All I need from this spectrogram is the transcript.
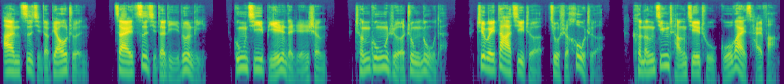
按自己的标准，在自己的理论里攻击别人的人生，成功惹众怒的这位大记者就是后者。可能经常接触国外采访，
